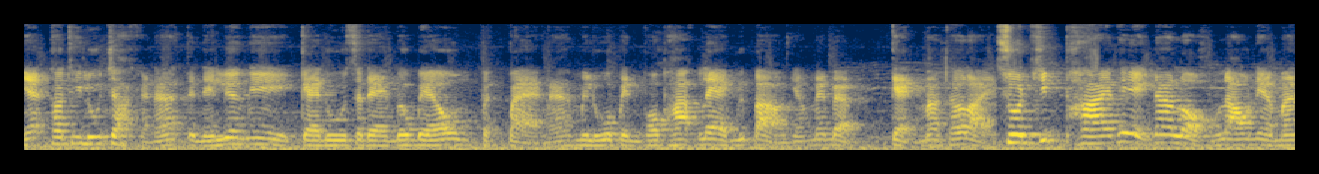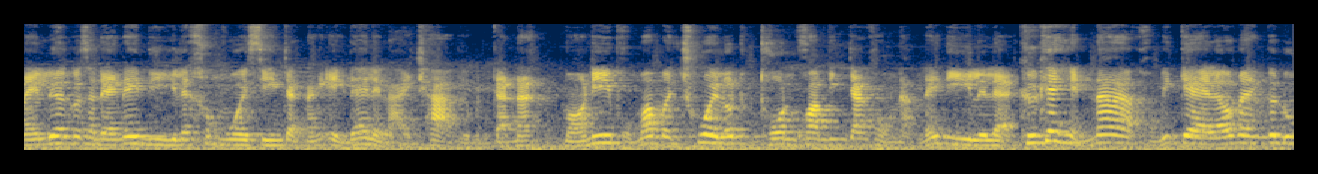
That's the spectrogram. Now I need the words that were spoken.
เงี้ยเท่าที่รู้จักนะแต่ในเรื่องนี่แกดูแสดงแบ๊วๆแปลกๆนะไม่รู้ว่าเป็นเพราะภาคแรกหรือเปล่ายังไม่แบบแก่งมากเท่าไหร่ ส่วนคิดพายพระเอกหน้าหล่อของเราเนี่ยมาในเรื่องก็แสดงได้ดีและขโมยซีนจากนางเอกได้หลายๆฉากอยู่เหมือนกันนะหมอนี่ผมว่ามันช่วยลดโทนความจริงจังของหนังได้ดีเลยแหละ คือแค่เห็นหน้าของพี่แกแล้วมันก็ดู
